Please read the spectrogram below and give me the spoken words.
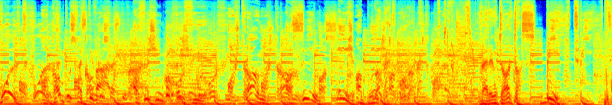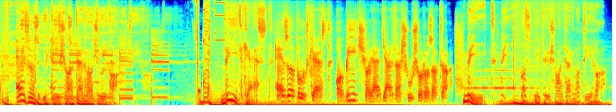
Volt, a, Volt, a Campus Fesztivál, a Fishing the Orfű, a Strand, a Szín és a Budapest Park. Velünk tartasz? Beat. Ez az ütős alternatíva. Beatcast. Ez a podcast a Beat saját gyártású sorozata. Beat, az ütős alternatíva.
